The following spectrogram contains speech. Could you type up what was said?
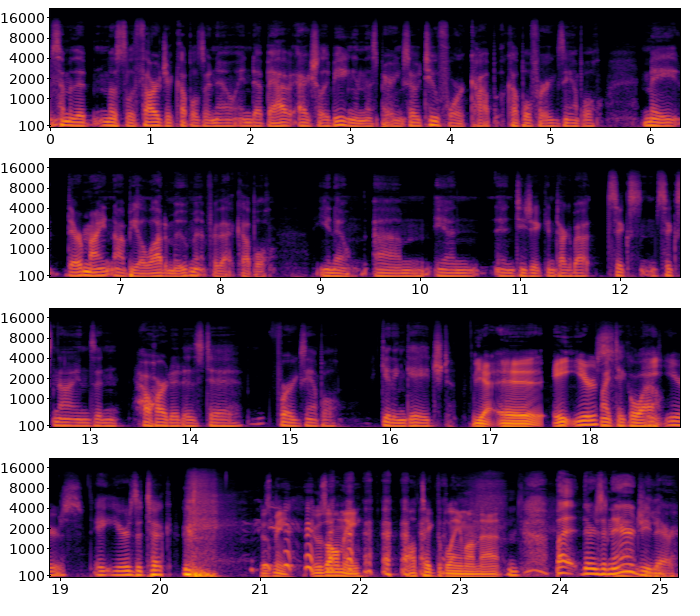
some of the most lethargic couples I know end up ha- actually being in this pairing. So two four couple, couple, for example, may there might not be a lot of movement for that couple. You know, um, and and TJ can talk about six six nines and how hard it is to, for example, get engaged. Yeah, uh, eight years. Might take a while. Eight years. Eight years it took. It was me. It was all me. I'll take the blame on that. but there's an energy there.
